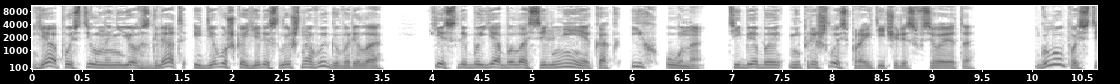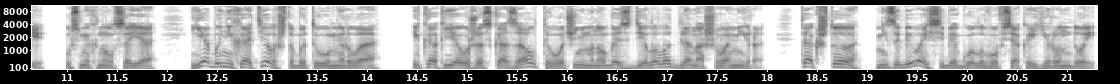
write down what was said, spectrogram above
я опустил на нее взгляд, и девушка еле слышно выговорила. «Если бы я была сильнее, как их Уна, тебе бы не пришлось пройти через все это». «Глупости», — усмехнулся я, — «я бы не хотел, чтобы ты умерла. И, как я уже сказал, ты очень много сделала для нашего мира. Так что не забивай себе голову всякой ерундой».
